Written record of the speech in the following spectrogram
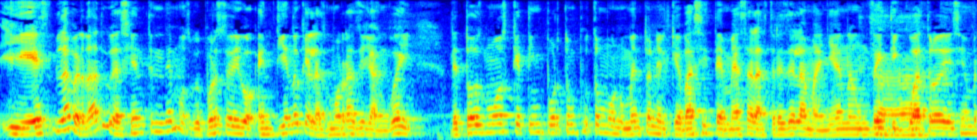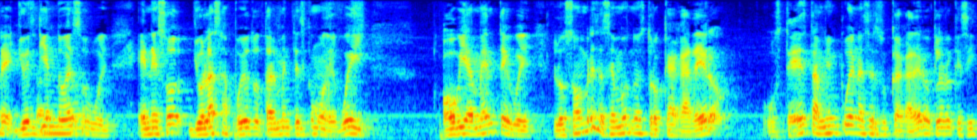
Y es la verdad, güey, así entendemos, güey. Por eso te digo, entiendo que las morras digan, güey, de todos modos, ¿qué te importa un puto monumento en el que vas y te meas a las 3 de la mañana un Exacto. 24 de diciembre? Yo entiendo eso, güey. En eso yo las apoyo totalmente. Es como de, güey, obviamente, güey, los hombres hacemos nuestro cagadero. Ustedes también pueden hacer su cagadero, claro que sí.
